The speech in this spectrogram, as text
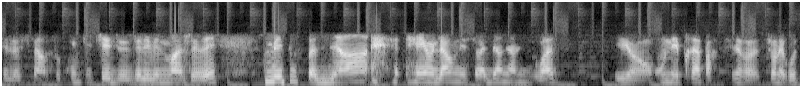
c'est l'aspect un peu compliqué de, de l'événement à gérer. Mais tout se passe bien. Et là, on est sur la dernière ligne droite et euh, on est prêt à partir sur les routes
